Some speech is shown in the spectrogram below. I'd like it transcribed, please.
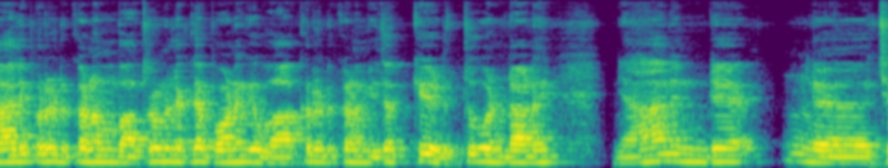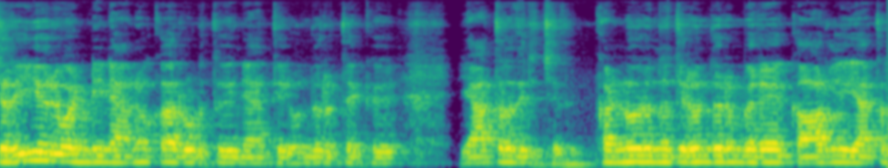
കാലിപ്പർ എടുക്കണം ബാത്റൂമിലൊക്കെ പോകണമെങ്കിൽ വാക്കർ എടുക്കണം ഇതൊക്കെ എടുത്തുകൊണ്ടാണ് ഞാൻ എന്റെ ചെറിയൊരു വണ്ടി നാനോ കാർ കൊടുത്ത് ഞാൻ തിരുവനന്തപുരത്തേക്ക് യാത്ര തിരിച്ചത്. കണ്ണൂരിൽ നിന്ന് തിരുവനന്തപുരം വരെ കാറിൽ യാത്ര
